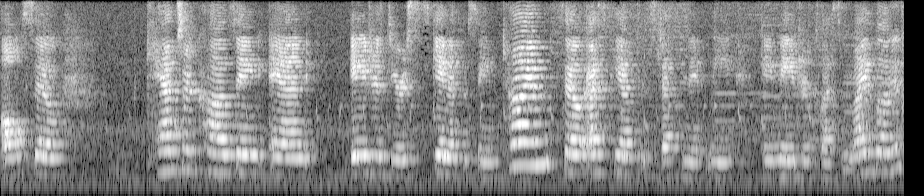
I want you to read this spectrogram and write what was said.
also cancer causing and ages your skin at the same time. So SPF is definitely a major plus in my bonus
